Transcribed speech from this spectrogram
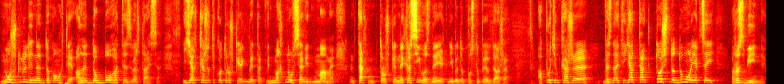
Можуть люди не допомогти, але до Бога ти звертайся. І я каже, тако трошки якби так відмахнувся від мами, так трошки некрасиво з нею, як нібито поступив даже. А потім каже: ви знаєте, я так точно думав, як цей розбійник.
